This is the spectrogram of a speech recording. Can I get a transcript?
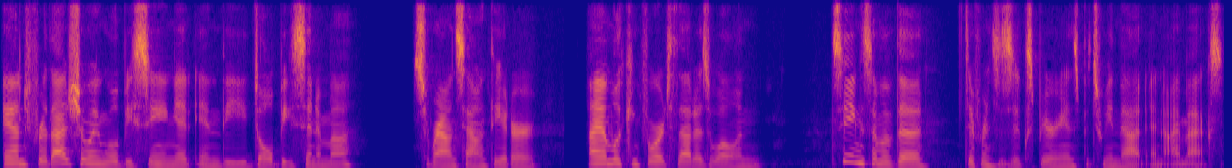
And for that showing, we'll be seeing it in the Dolby Cinema surround sound theater. I am looking forward to that as well and seeing some of the differences experienced between that and IMAX.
